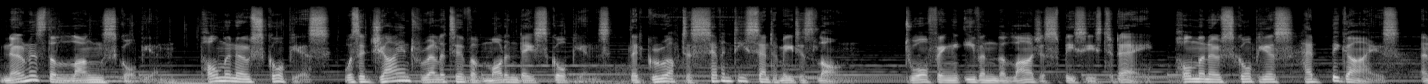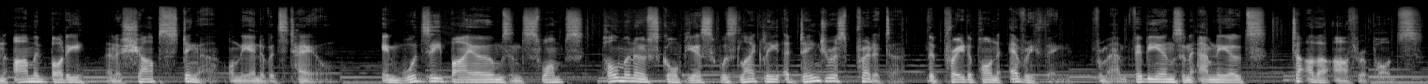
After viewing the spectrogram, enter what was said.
Known as the lung scorpion, Pulmonoscorpius was a giant relative of modern-day scorpions that grew up to 70 centimeters long. Dwarfing even the largest species today, Pulmonoscorpius had big eyes, an armored body, and a sharp stinger on the end of its tail. In woodsy biomes and swamps, Pulmonoscorpius was likely a dangerous predator that preyed upon everything from amphibians and amniotes to other arthropods.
